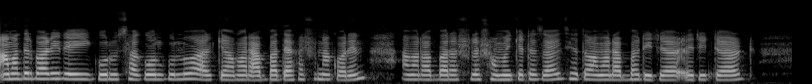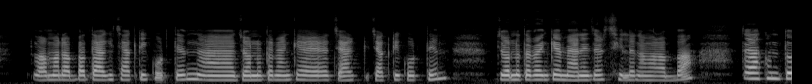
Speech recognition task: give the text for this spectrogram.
আমাদের বাড়ির এই গরু, ছাগলগুলো আর কি আমার আব্বা দেখাশোনা করেন। আমার আব্বার আসলে সময় কেটে যায়, যেহেতু আমার আব্বা রিটায়ার্ড। তো আমার আব্বা তো আগে চাকরি করতেন জনতা ব্যাংকে চাক- চাকরি করতেন। জনতা ব্যাংকের ম্যানেজার ছিলেন আমার আব্বা। তো এখন তো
